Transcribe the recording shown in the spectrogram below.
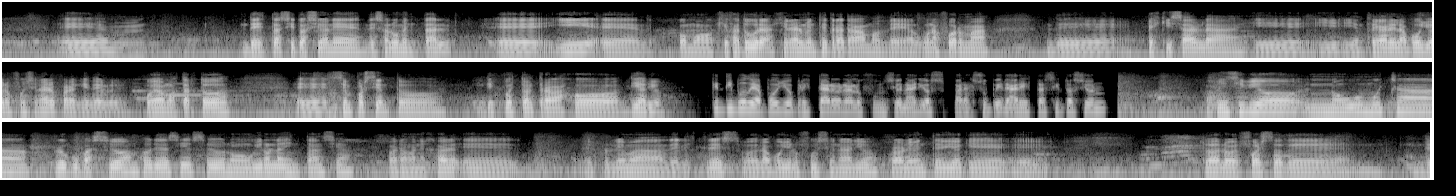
de estas situaciones de salud mental y como jefatura generalmente tratábamos de alguna forma de pesquisarla y, y, entregar el apoyo a los funcionarios para que podamos estar todos 100% eh, dispuesto al trabajo diario. ¿Qué tipo de apoyo prestaron a los funcionarios para superar esta situación? Al principio no hubo mucha preocupación, podría decirse, o no hubieron las instancias para manejar eh, el problema del estrés o del apoyo a los funcionarios, probablemente debido a que eh, todos los esfuerzos de,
